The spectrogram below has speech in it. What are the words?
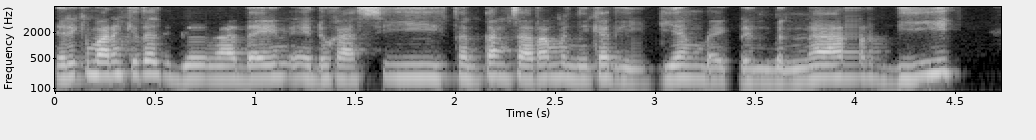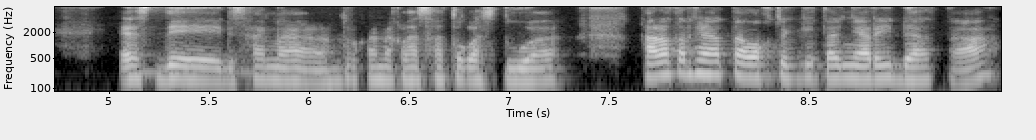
Jadi kemarin kita juga ngadain edukasi tentang cara menyikat gigi yang baik dan benar di SD di sana untuk anak kelas 1 kelas 2. Karena ternyata waktu kita nyari data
